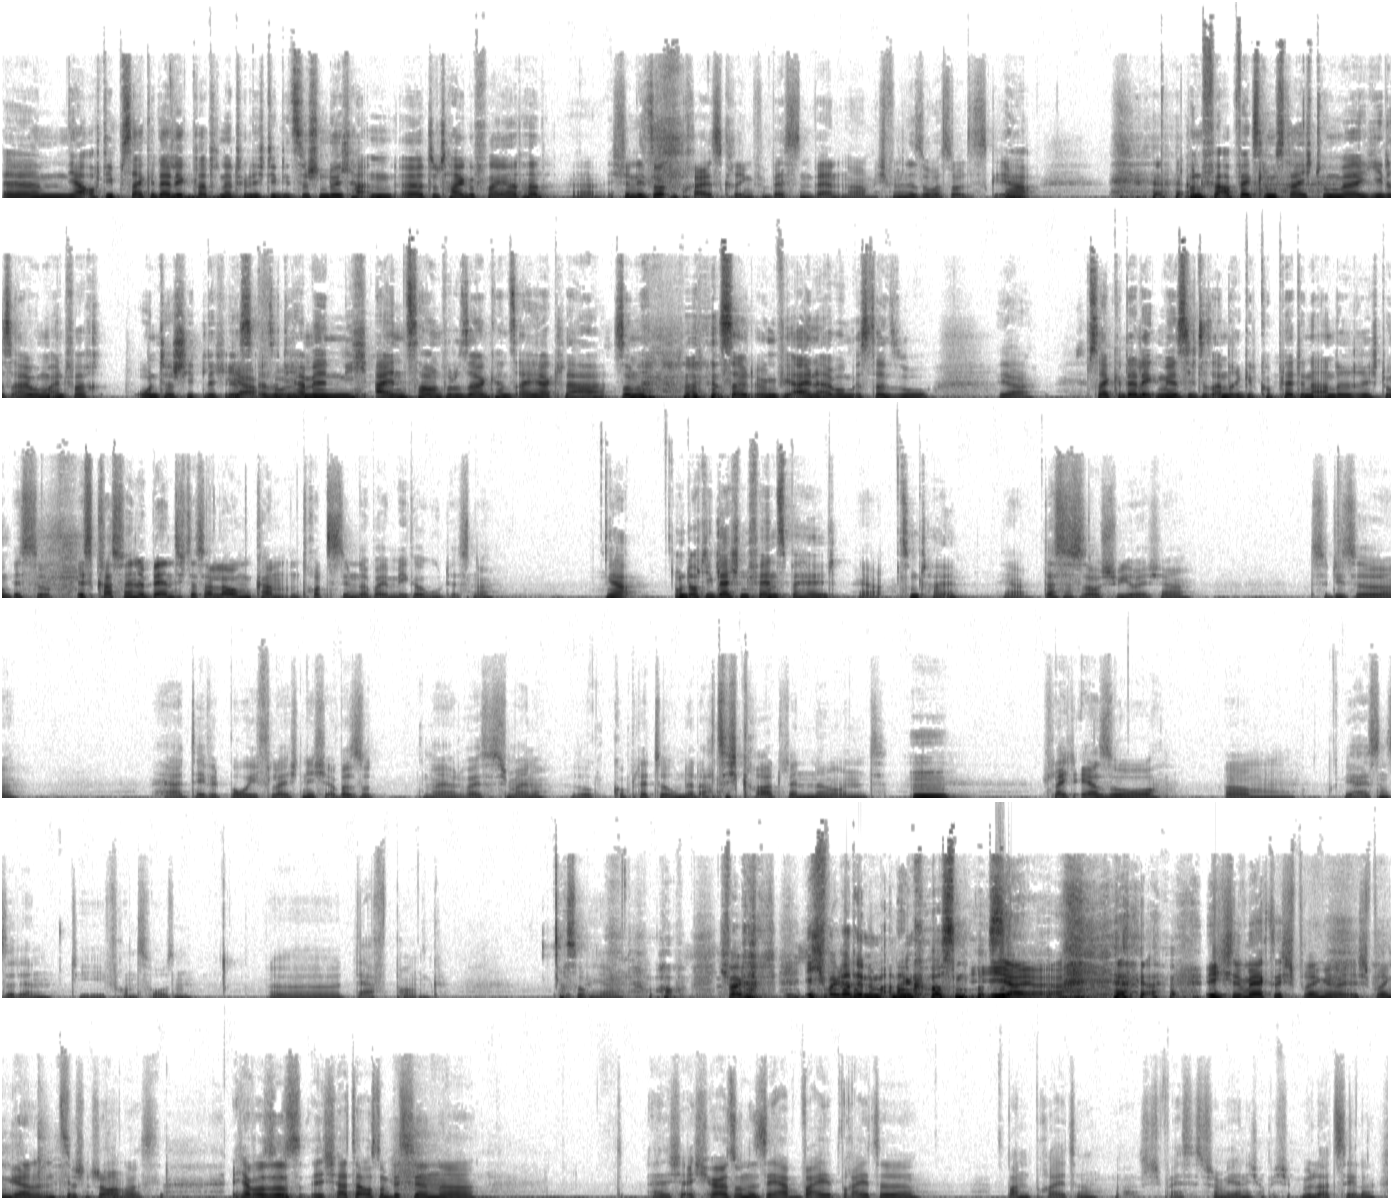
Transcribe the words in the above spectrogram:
ähm, ja, auch die Psychedelic-Platte natürlich, die die zwischendurch hatten, äh, total gefeiert hat. ja, ich finde, die sollten einen Preis kriegen für besten Bandnamen. Ich finde, sowas sollte es geben. Ja. Und für Abwechslungsreichtum, weil jedes Album einfach unterschiedlich ist. Ja, also die haben ja nicht einen Sound, wo du sagen kannst, ah ja klar, sondern dann ist halt irgendwie ein Album ist dann so ja. Psychedelic-mäßig, das andere geht komplett in eine andere Richtung. Ist so. Ist krass, wenn eine Band sich das erlauben kann und trotzdem dabei mega gut ist, ne? Ja. Und auch die gleichen Fans behält, Ja, zum Teil. ja. Das ist auch schwierig, ja. So diese, ja, David Bowie vielleicht nicht, aber so, naja, du weißt, was ich meine. So komplette 180-Grad-Wende und Mhm. vielleicht eher so, ähm, wie heißen sie denn, die Franzosen? Äh, Daft Punk. Ach so. Ja. Wow. Ich war grad- ich war gerade in einem anderen Kosmos. Ja, ja, ja. ich merke, ich springe, ich springe gerne in Zwischengenres. Ich habe also, ich hatte auch so ein bisschen, äh, ich, ich höre so eine sehr weit, breite Bandbreite. Ich weiß jetzt schon wieder nicht, ob ich Müll erzähle,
